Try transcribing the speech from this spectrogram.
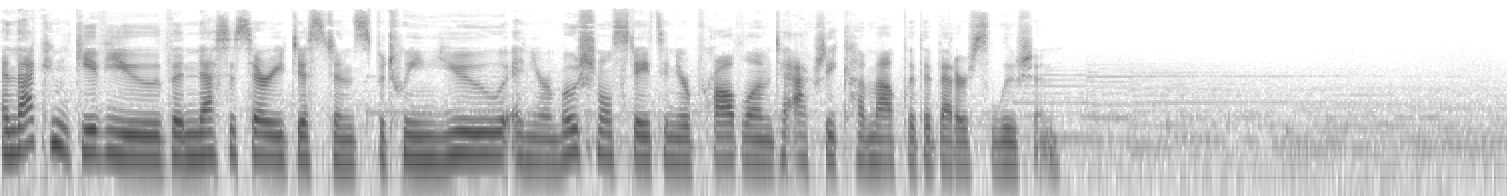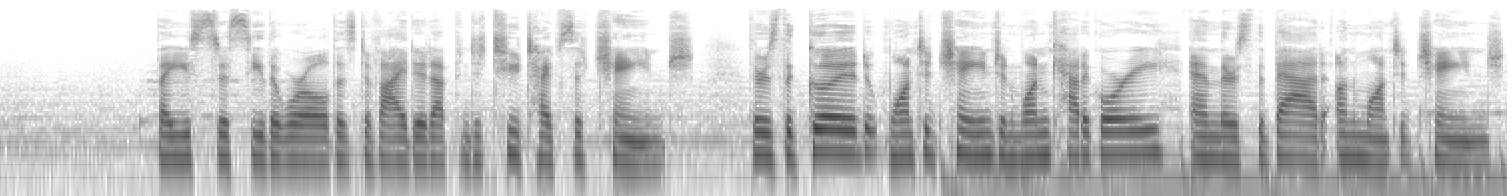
And that can give you the necessary distance between you and your emotional states and your problem to actually come up with a better solution. I used to see the world as divided up into two types of change. There's the good, wanted change in one category, and there's the bad, unwanted change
